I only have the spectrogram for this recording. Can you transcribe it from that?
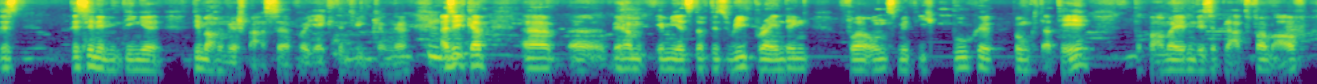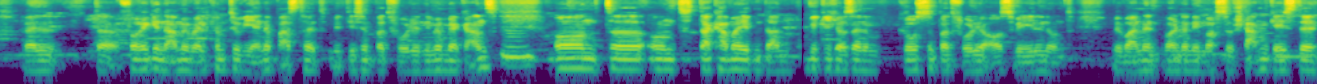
das, das sind eben Dinge, die machen mir Spaß, Projektentwicklung. Ja. Mhm. Also ich glaube, wir haben eben jetzt auch das Rebranding vor uns mit ichbuche.at. Da bauen wir eben diese Plattform auf, weil der vorige Name Welcome to Vienna passt halt mit diesem Portfolio nicht mehr, mehr ganz. Mhm. Und, äh, und da kann man eben dann wirklich aus einem großen Portfolio auswählen und wir wollen, wollen dann eben auch so Stammgäste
